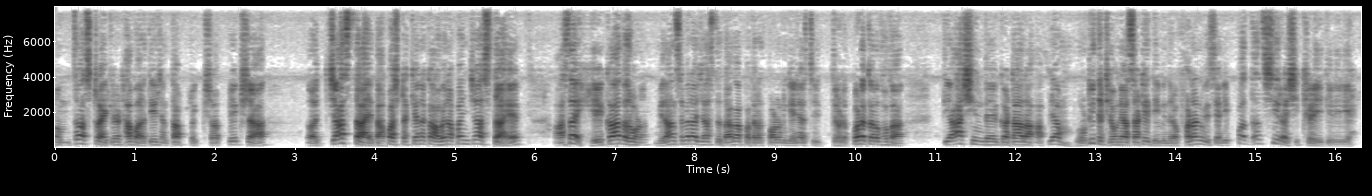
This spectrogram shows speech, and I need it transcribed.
आमचा स्ट्राईक रेट हा भारतीय जनता पक्षापेक्षा जास्त आहे. दहा पाच टक्क्यानं का होईना पण जास्त आहे. असा हे का धरून विधानसभेला जास्त जागा पत्रात पाडून घेण्याची धडपड करत होता. त्या शिंदे गटाला आपल्या मोठीत ठेवण्यासाठी देवेंद्र फडणवीस यांनी पद्धतशीर अशी खेळी केलेली आहे.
